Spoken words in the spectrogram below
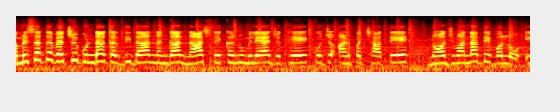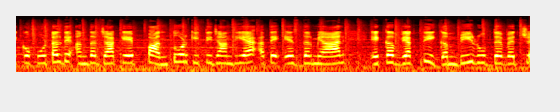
ਅੰਮ੍ਰਿਤਸਰ ਦੇ ਵਿੱਚ ਗੁੰਡਾਗਰਦੀ ਦਾ ਨੰਗਾ ਨਾਚ ਦੇਖਣ ਨੂੰ ਮਿਲਿਆ, ਜਿੱਥੇ ਕੁਝ ਅਣਪਛਾਤੇ ਨੌਜਵਾਨਾਂ ਦੇ ਵੱਲੋਂ ਇੱਕ ਹੋਟਲ ਦੇ ਅੰਦਰ ਜਾ ਕੇ ਭੰਨਤੋੜ ਕੀਤੀ ਜਾਂਦੀ ਹੈ ਅਤੇ ਇਸ ਦਰਮਿਆਨ ਇੱਕ ਵਿਅਕਤੀ ਗੰਭੀਰ ਰੂਪ ਦੇ ਵਿੱਚ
